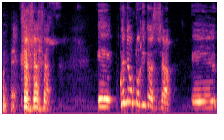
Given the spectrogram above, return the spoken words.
eh, cuéntame un poquito eso. O sea, eh,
